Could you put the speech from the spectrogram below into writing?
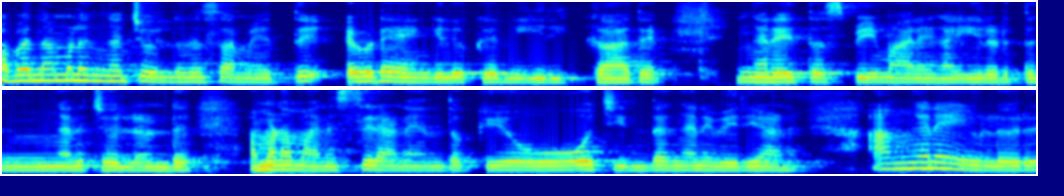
അപ്പം നമ്മളിങ്ങനെ ചൊല്ലുന്ന സമയത്ത് എവിടെയെങ്കിലുമൊക്കെ ഇരിക്കാതെ ഇങ്ങനെ തസ്ബീമാരെ കയ്യിലെടുത്ത് ഇങ്ങനെ ചൊല്ലുന്നുണ്ട്. നമ്മുടെ മനസ്സിലാണ് എന്തൊക്കെയോ ചിന്ത ഇങ്ങനെ വരികയാണ്. അങ്ങനെയുള്ളൊരു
